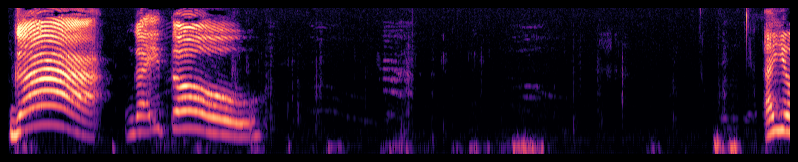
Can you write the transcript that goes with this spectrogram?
Gak, gak itu. Ayo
